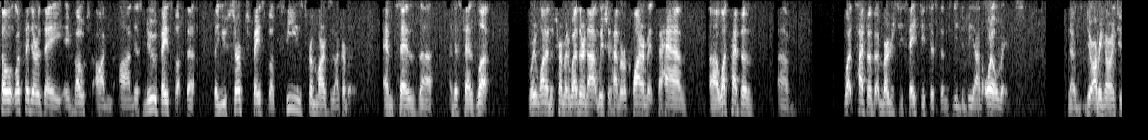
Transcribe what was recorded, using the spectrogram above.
so? Let's say there is a, a vote on on this new Facebook, the the usurped Facebook seized from Mark Zuckerberg, and says uh, and this says, look, we want to determine whether or not we should have a requirement to have uh, what type of um, what type of emergency safety systems need to be on oil rigs. You know, are we going to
